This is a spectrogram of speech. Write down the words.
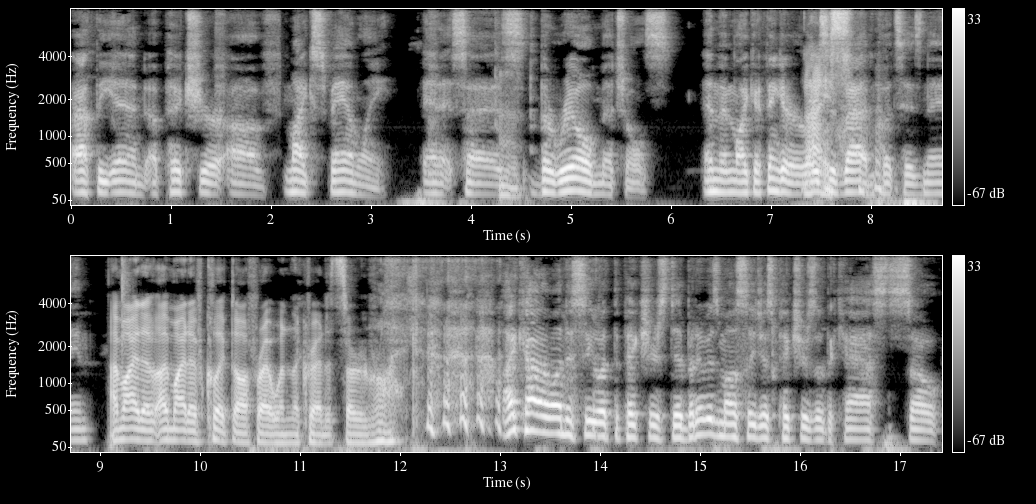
at the end a picture of Mike's family and it says the real Mitchells. And then like I think it erases Nice. that and puts his name. I might have I might have clicked off right when the credits started rolling. I kind of wanted to see what the pictures did, but it was mostly just pictures of the cast, so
